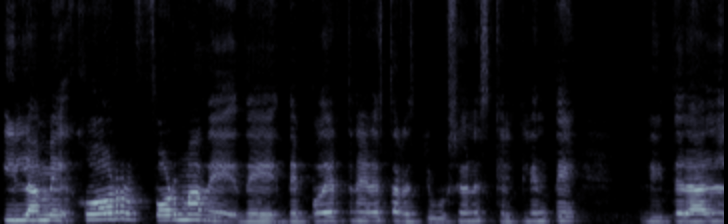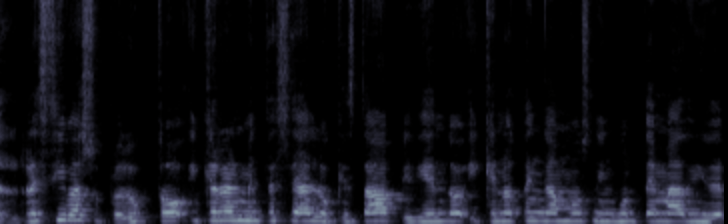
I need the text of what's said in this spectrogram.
Y la mejor forma de, de poder tener esta distribución es que el cliente literal reciba su producto y que realmente sea lo que estaba pidiendo y que no tengamos ningún tema ni de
